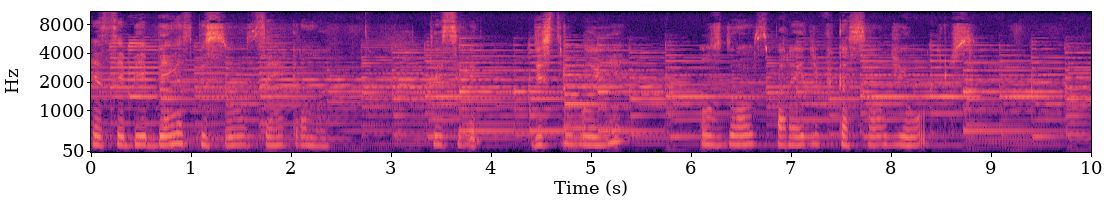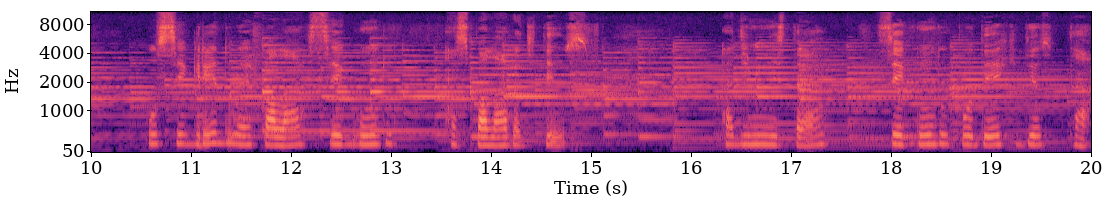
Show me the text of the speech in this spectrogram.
receber bem as pessoas sem reclamar. Terceiro, distribuir os dons para a edificação de outros. O segredo é falar segundo as palavras de Deus, administrar segundo o poder que Deus dá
